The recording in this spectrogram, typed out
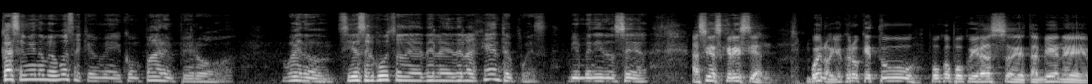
Casi a mí no me gusta que me comparen, pero bueno, si es el gusto de, de la, de la gente, pues bienvenido sea. Así es, Cristian. Bueno, yo creo que tú poco a poco irás eh, también eh,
